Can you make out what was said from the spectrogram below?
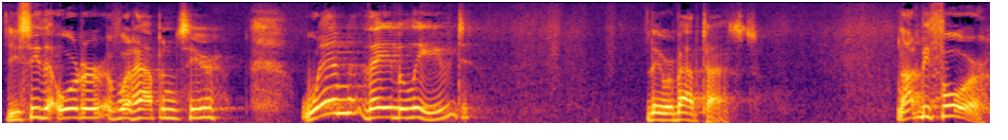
Do you see the order of what happens here? When they believed, they were baptized. Not before.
